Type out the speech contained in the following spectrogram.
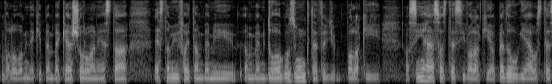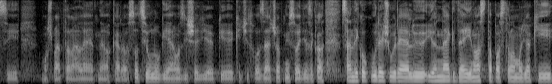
valóban mindenképpen be kell sorolni ezt a, ezt a műfajt, amiben mi, amiben mi dolgozunk, tehát hogy valaki a színházhoz teszi, valaki a pedagógiához teszi, most már talán lehetne akár a szociológiához is egy kicsit hozzácsapni, szóval hogy ezek a szándékok újra és újra előjönnek, de én azt tapasztalom, hogy aki,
